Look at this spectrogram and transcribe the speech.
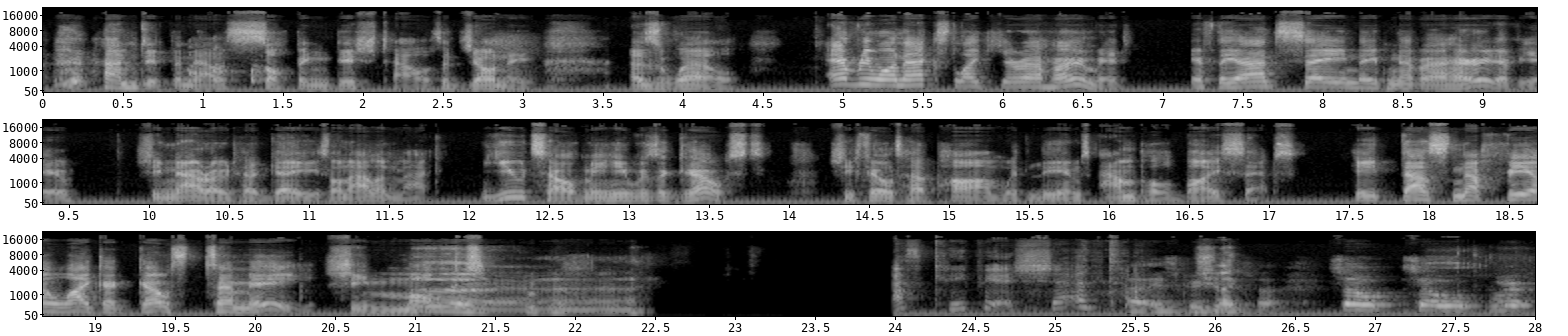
handed the now sopping dish towel to Johnny as well. Everyone acts like you're a hermit. If they aren't saying they've never heard of you, she narrowed her gaze on Alan Mack. You told me he was a ghost. She filled her palm with Liam's ample biceps. He does not feel like a ghost to me, she mocked. Ugh. That's creepy as shit. That is creepy. Like- as fuck. So, so we're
